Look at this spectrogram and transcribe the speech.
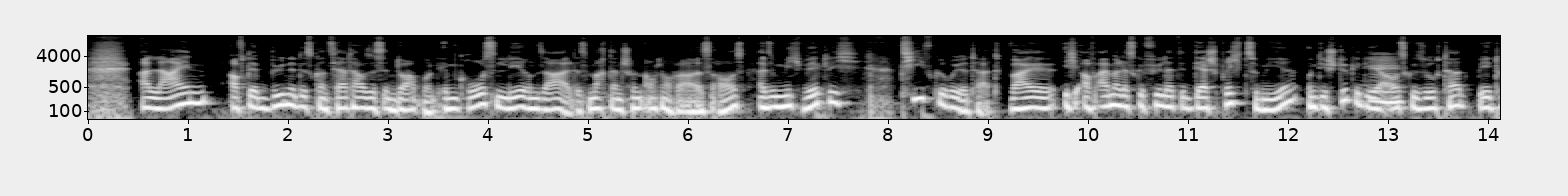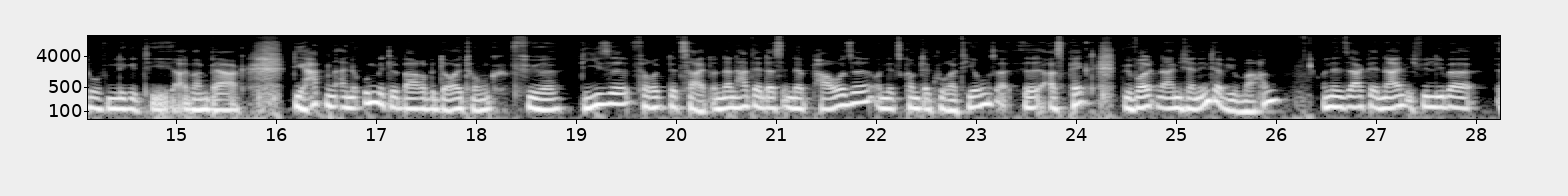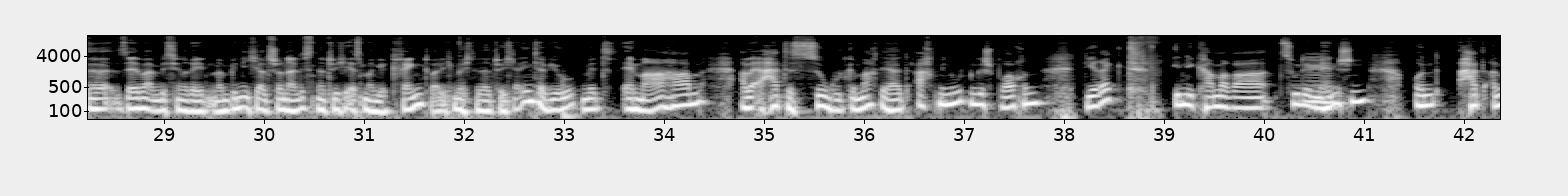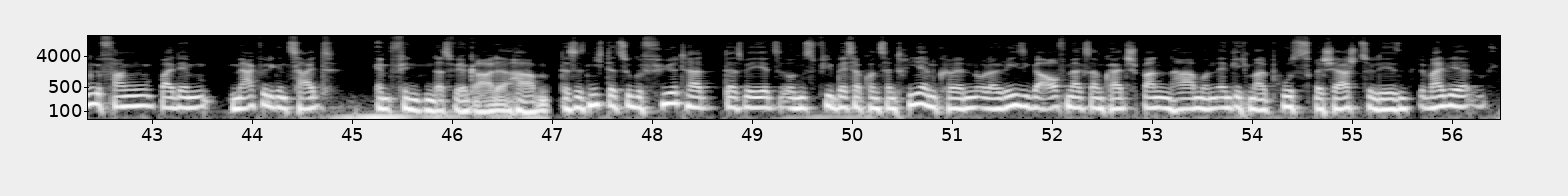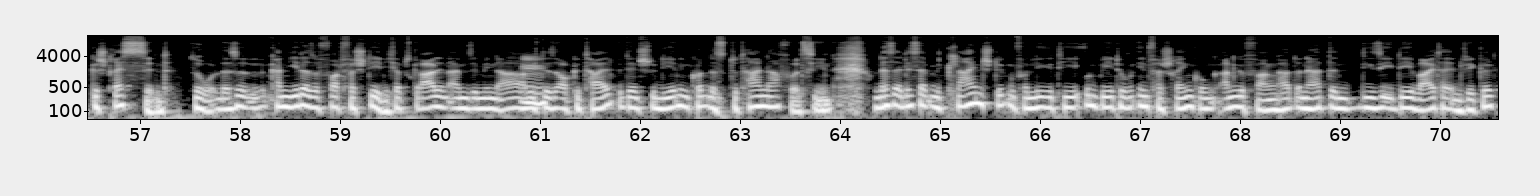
allein auf der Bühne des Konzerthauses in Dortmund, im großen leeren Saal, das macht dann schon auch noch alles aus, also mich wirklich tief gerührt hat, weil ich auf einmal das Gefühl hatte, der spricht zu mir und die Stücke, die mhm. er ausgesucht hat, Beethoven, Ligeti, Alban Berg, die hatten eine unmittelbare Bedeutung für diese verrückte Zeit. Und dann hat er das in der Pause, und jetzt kommt der Kuratierungsaspekt, wir wollten eigentlich ein Interview machen. Und dann sagt er, nein, ich will lieber äh, selber ein bisschen reden. Und dann bin ich als Journalist natürlich erstmal gekränkt, weil ich möchte natürlich ein Interview mit Emma haben. Aber er hat es so gut gemacht. Er hat acht Minuten gesprochen, direkt in die Kamera zu den mhm. Menschen und hat angefangen bei dem merkwürdigen Zeit Empfinden, das wir gerade haben. Dass es nicht dazu geführt hat, dass wir jetzt uns viel besser konzentrieren können oder riesige Aufmerksamkeitsspannen haben und endlich mal Prousts Recherche zu lesen, weil wir gestresst sind. So, das kann jeder sofort verstehen. Ich habe es gerade in einem Seminar, mhm. habe ich das auch geteilt mit den Studierenden, die konnten das total nachvollziehen. Und dass er deshalb mit kleinen Stücken von Ligeti und Beethoven in Verschränkung angefangen hat und er hat dann diese Idee weiterentwickelt.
